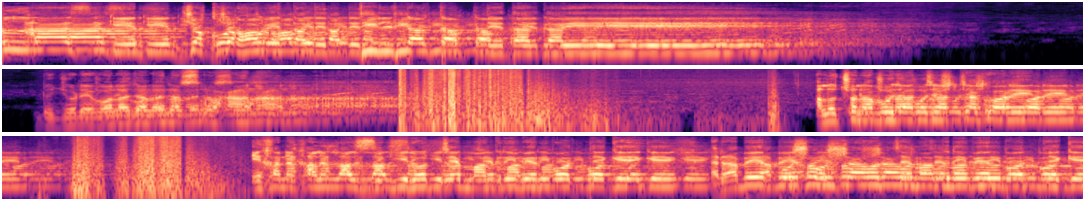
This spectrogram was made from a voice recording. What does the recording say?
আল্লাহ জিকির যখন হবে, তাদের দিলটা কাঁপতে থাকবে। একটু জোরে বলা যাবে না, সুবহানাল্লাহ? আলোচনা বোঝার চেষ্টা করে এখানে আল্লাহ জিকির হচ্ছে মাগরিবের পর থেকে। রবের প্রশংসা হচ্ছে মাগরিবের পর থেকে।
